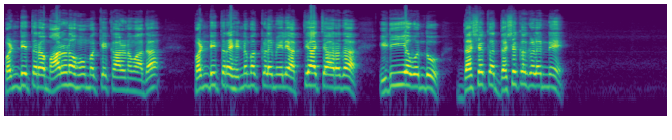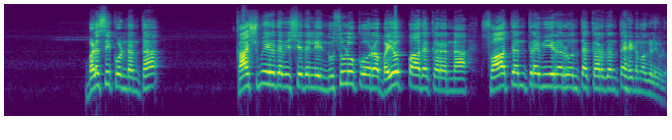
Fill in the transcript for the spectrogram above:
ಪಂಡಿತರ ಮಾರಣ ಹೋಮಕ್ಕೆ ಕಾರಣವಾದ ಪಂಡಿತರ ಹೆಣ್ಣುಮಕ್ಕಳ ಮೇಲೆ ಅತ್ಯಾಚಾರದ ಇಡೀ ಒಂದು ದಶಕ ದಶಕಗಳನ್ನೇ ಬಳಸಿಕೊಂಡಂಥ ಕಾಶ್ಮೀರದ ವಿಷಯದಲ್ಲಿ ನುಸುಳುಕೋರ ಭಯೋತ್ಪಾದಕರನ್ನ ಸ್ವಾತಂತ್ರ್ಯ ವೀರರು ಅಂತ ಕರೆದಂಥ ಹೆಣ್ಣುಮಗಳಿವಳು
